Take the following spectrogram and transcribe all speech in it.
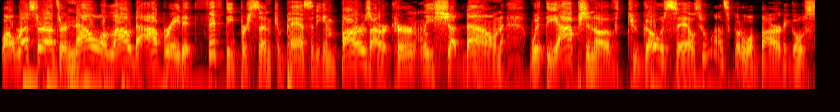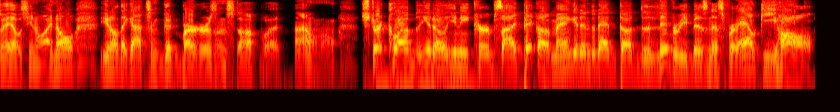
While restaurants are now allowed to operate at 50% capacity and bars are currently shut down with the option of to go sales. Who wants to go to a bar to go sales? You know, I know, you know, they got some good burgers and stuff, but I don't know. Strict club, you know, you need curbside pickup, man. Get into that uh, delivery business for alcohol.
